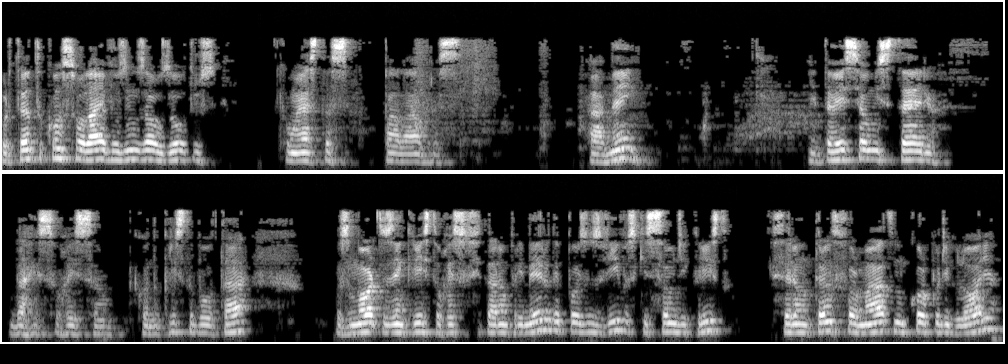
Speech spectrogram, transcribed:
Portanto, consolai-vos uns aos outros com estas palavras. Amém? Então, esse é o mistério da ressurreição. Quando Cristo voltar, os mortos em Cristo ressuscitarão primeiro, depois os vivos que são de Cristo serão transformados num corpo de glória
